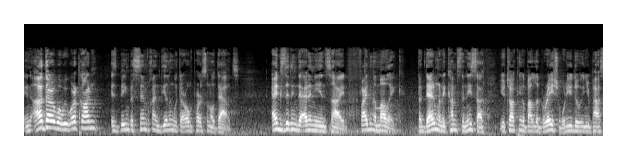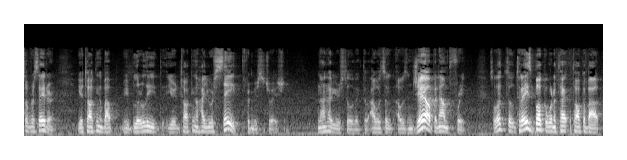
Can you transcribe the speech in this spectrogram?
In other, what we work on is being besimcha and dealing with our own personal doubts, exiting the enemy inside, fighting Amalek. But then when it comes to Nissan, you're talking about liberation. What are you doing in your Passover Seder? You're talking about, you literally, you're talking about how you were saved from your situation, not how you're still a victim. I was, a, I was in jail, but now I'm free. So, let's, so today's book, I want to talk about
